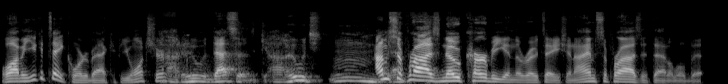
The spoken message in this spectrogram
Well, I mean, you could take quarterback if you want. Sure. God, who? Would that's a God, who would you? Mm, I'm surprised no Kirby in the rotation. I am surprised at that a little bit.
